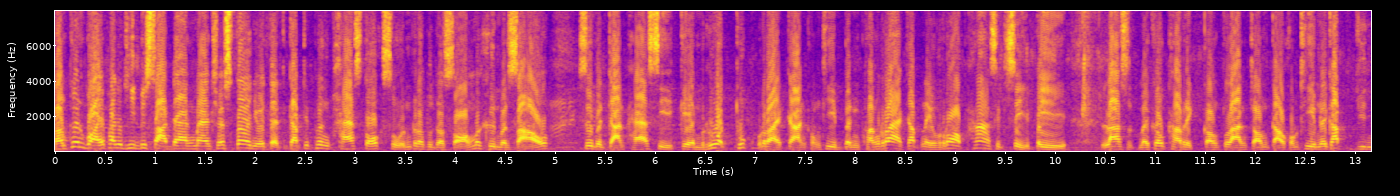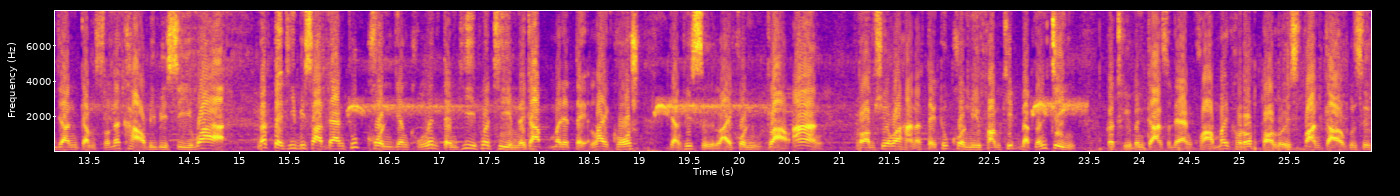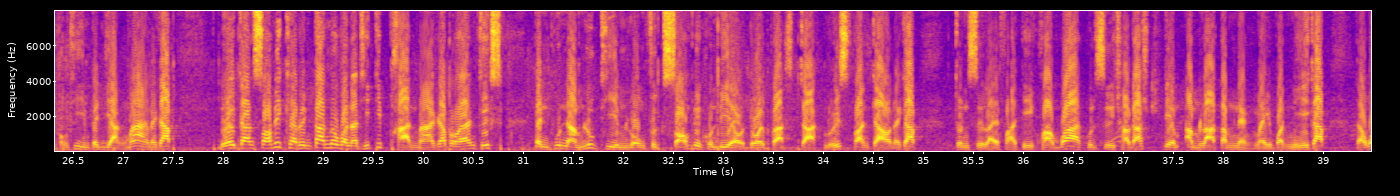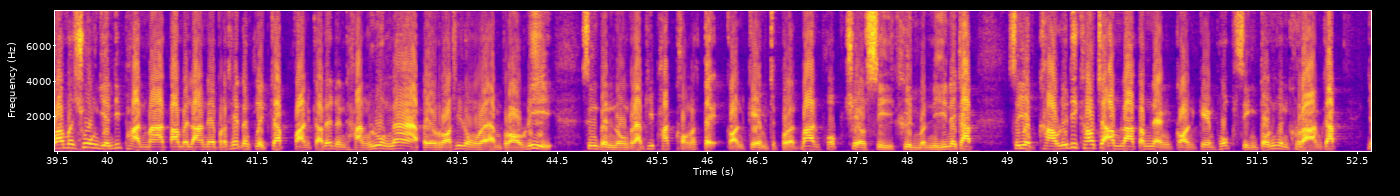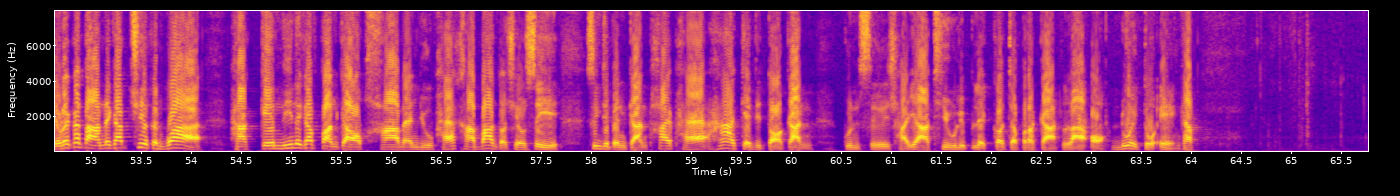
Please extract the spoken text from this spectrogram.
ความเคลื่อนไหวภายในทีมปีศาจแดงแมนเชสเตอร์ยูไนเต็ดครับที่เพิ่งแพ้สโต๊กศูนย์ประตูต่อสองเมื่อคืนวันเสาร์ซึ่งเป็นการแพ้ 4 เกมรวดทุกรายการของทีมเป็นครั้งแรกครับในรอบ 54 ปี ล่าสุดไมเคิลคาริกกองกลางจอมเก่าของทีมนะครับยืนยันกับสำนักข่าว BBC ว่านักเตะทีมปีศาจแดงทุกคนยังคงเล่นเต็มที่เพื่อทีมนะครับไม่ได้เตะไล่โค้ชอย่างที่สื่อหลายคนกล่าวอ้างพร้อมเชื่อว่าหากนักเตะทุกคนมีความคิดแบบนั้นจริง ก็ถือเป็นการแสดงความไม่เคารพต่อลุยส์ฟานเก่ากุนซือของทีมเป็นอย่างมากนะครับ โดยการซ้อมที่แคริงตันเมื่อวันอาทิตย์ที่ผ่านมาครับรยันกิกส์เป็นผู้นำลูกทีมลงฝึกซ้อมเพียงคนเดียว โดยปราศจากลุยส์ฟานเก่านะครับจนสื่อหลายฝ่ายตีความว่ากุนซือชาวดัชเตรียมอำลาตำแหน่งในวันนี้ครับ แต่ว่าเมื่อช่วงเย็นที่ผ่านมาตามเวลาในประเทศอังกฤษครับฟานเก่าได้เดินทางล่วงหน้าไปรอที่โรงแรมรอรี่ ซึ่งเป็นโรงแรมที่พักของนักเตะก่อนเกมจะเปิดบ้านพบเชลซีคืนวันนี้นะครับ สยบข่าวลือที่เขาจะอำลาตำแหน่งก่อนเกมพบสิงโตนเงินครามครับ อย่างไรก็ตามนะครับเชื่อกันว่าหากเกมนี้นะครับฟันเกาพาแมนยูแพ้คาบ้านต่อเชลซี ซึ่งจะเป็นการพ่ายแพ้ 5 เกมติดต่อกัน กุนซือฉายาทิวลิปเล็กก็จะประกาศลาออกด้วยตัวเองครับ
